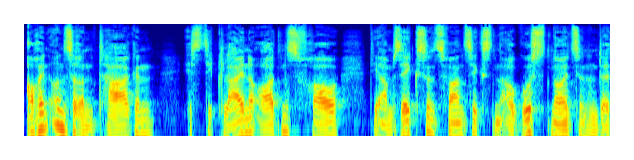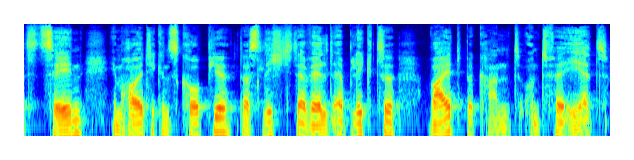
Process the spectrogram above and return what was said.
Auch in unseren Tagen ist die kleine Ordensfrau, die am 26. August 1910 im heutigen Skopje das Licht der Welt erblickte, weit bekannt und verehrt.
